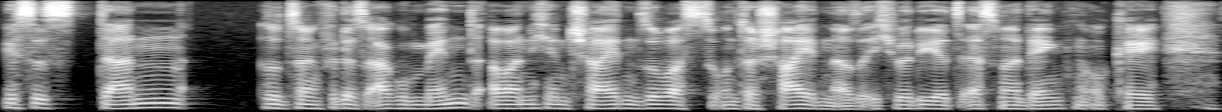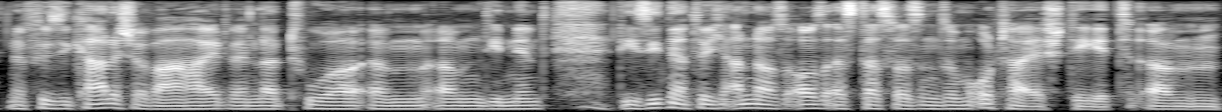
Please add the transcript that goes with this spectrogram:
ist es dann sozusagen für das Argument aber nicht entscheidend, sowas zu unterscheiden. Also ich würde jetzt erstmal denken, okay, eine physikalische Wahrheit, wenn Latour ähm, ähm, die nimmt, die sieht natürlich anders aus als das, was in so einem Urteil steht. Ähm,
